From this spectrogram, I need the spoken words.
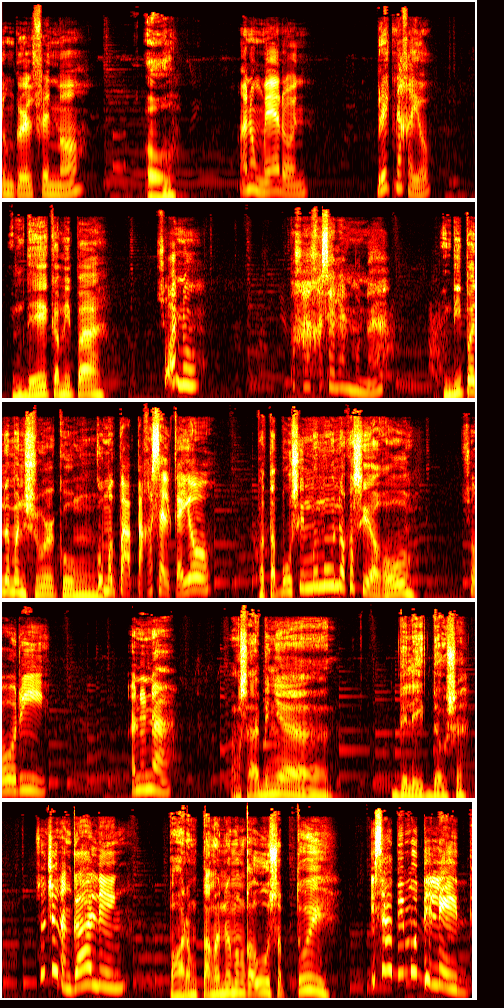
Yung girlfriend mo? Oo. Anong meron? Break na kayo? Hindi, kami pa. So ano? Pakakasalan mo na? Hindi pa naman sure kung... Kung magpapakasal kayo. Patapusin mo muna kasi ako. Sorry. Ano na? Ang sabi niya, delayed daw siya. Saan siya nanggaling? Parang tanga naman kausap to eh. Eh sabi mo delayed.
